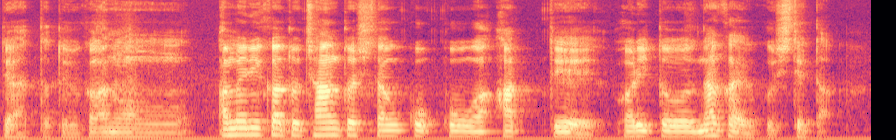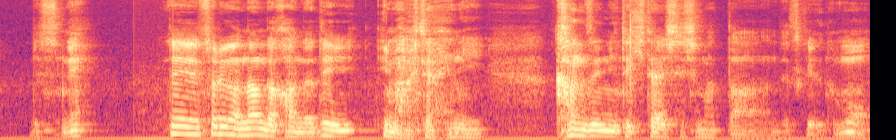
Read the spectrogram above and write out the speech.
であったというかあのアメリカとちゃんとした国交があって割と仲良くしてたですね。でそれがなんだかんだで今みたいに完全に敵対してしまったんですけれども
